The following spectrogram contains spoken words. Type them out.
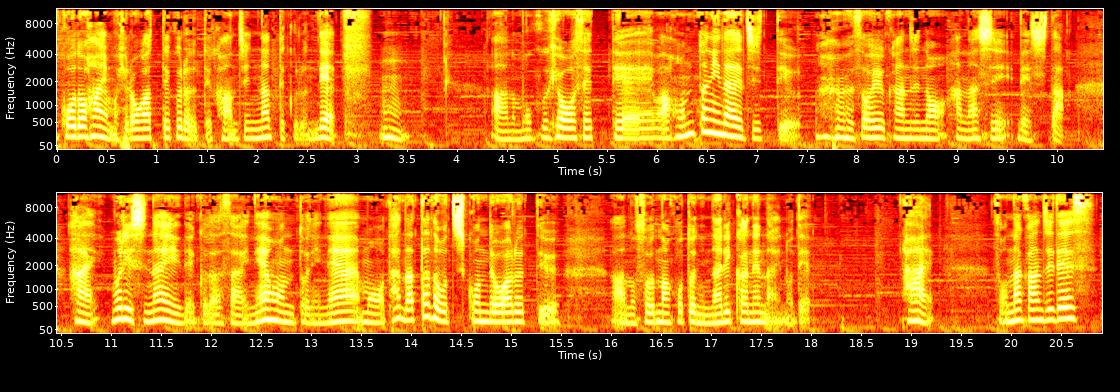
行動範囲も広がってくるって感じになってくるんで、うん、あの目標設定は本当に大事っていう そういう感じの話でした。はい、無理しないでくださいね本当にね。もうただただ落ち込んで終わるっていうあのそんなことになりかねないので。はい。そんな感じです。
